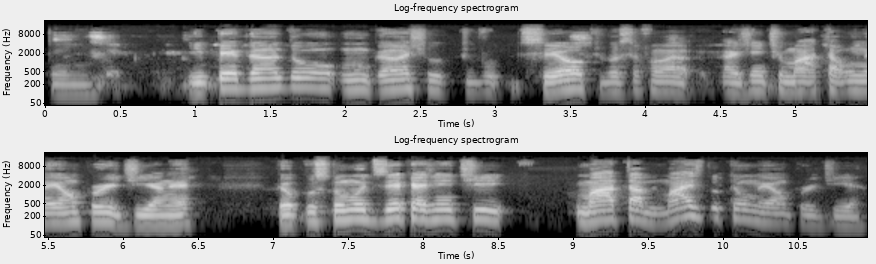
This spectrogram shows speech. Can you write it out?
Sim. E pegando um gancho seu, que você falou, a gente mata um leão por dia, né? Eu costumo dizer que a gente mata mais do que um leão por dia.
